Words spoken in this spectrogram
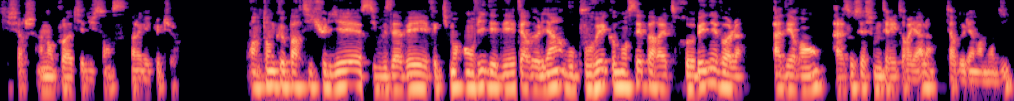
qui cherchent un emploi qui a du sens dans l'agriculture. En tant que particulier, si vous avez effectivement envie d'aider Terre de Liens, vous pouvez commencer par être bénévole adhérent à l'association territoriale Terre de Liens Normandie.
